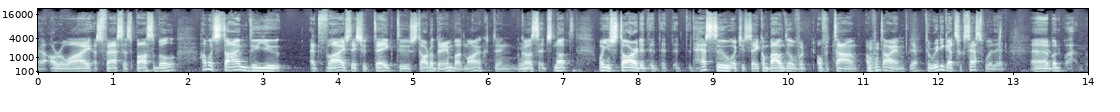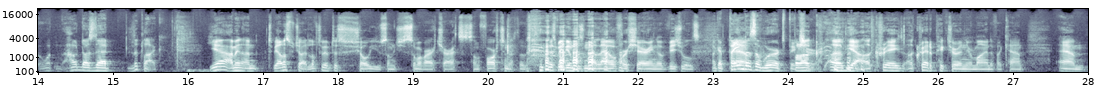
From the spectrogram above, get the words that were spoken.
uh, ROI as fast as possible. How much time do you advice they should take to start up their inbound marketing mm. because mm. it's not when you start it, it, it, it, has to what you say compound over over time over mm-hmm. time yep. to really get success with it uh, but what, how does that look like yeah, I mean, and to be honest with you, I'd love to be able to show you some some of our charts. It's unfortunate that this medium doesn't allow for sharing of visuals. Okay, paint um, us a word picture. But I'll, I'll, yeah, I'll create I'll create a picture in your mind if I can. Um,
